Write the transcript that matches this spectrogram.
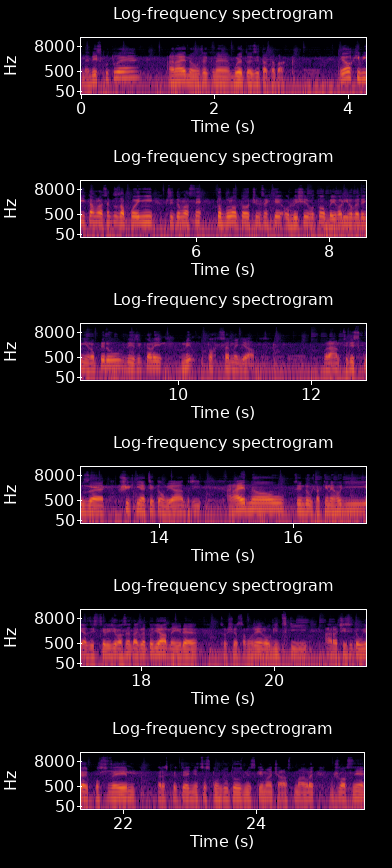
nediskutuje a najednou řekne, bude to jezdit tak a tak. Jo, chybí tam vlastně to zapojení, přitom vlastně to bylo to, čím se chtěli odlišit od toho bývalého vedení Ropidu, kdy říkali, my to chceme dělat v rámci diskuze, všichni ať se k tomu vyjádří. A najednou se jim to už taky nehodí a zjistili, že vlastně takhle to dělat nejde, což je samozřejmě logický a radši si to udělají po svým, respektive něco skonzultují s městskými částmi, ale už vlastně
